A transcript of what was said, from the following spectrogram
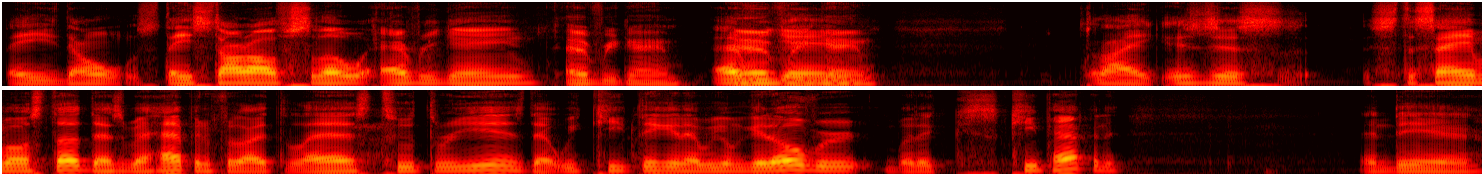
They don't. They start off slow every game. Every game. Every game. Like it's just it's the same old stuff that's been happening for like the last two three years that we keep thinking that we're gonna get over it, but it keep happening. And then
